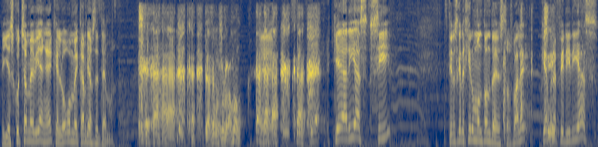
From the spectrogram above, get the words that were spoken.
Y escúchame bien, ¿eh? que luego me cambias de tema. Le hacemos un Ramón. Eh, ¿qué, qué harías si... Tienes que elegir un montón de estos, ¿vale? ¿Qué Sí. preferirías?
